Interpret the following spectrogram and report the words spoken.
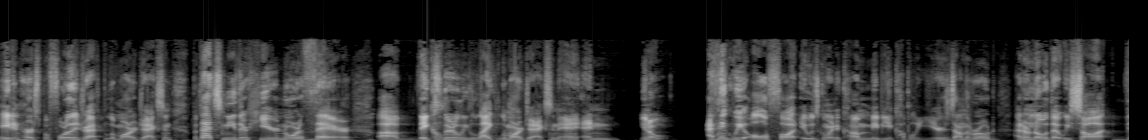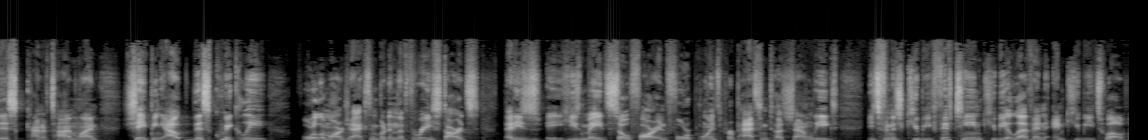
Hayden Hurst before they drafted Lamar Jackson. But that's neither here nor there. Uh, they clearly like Lamar Jackson, and, and you know, I think we all thought it was going to come maybe a couple of years down the road. I don't know that we saw this kind of timeline shaping out this quickly for Lamar Jackson, but in the three starts that he's he's made so far in four points per passing touchdown leagues, he's finished QB 15, QB 11, and QB 12.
